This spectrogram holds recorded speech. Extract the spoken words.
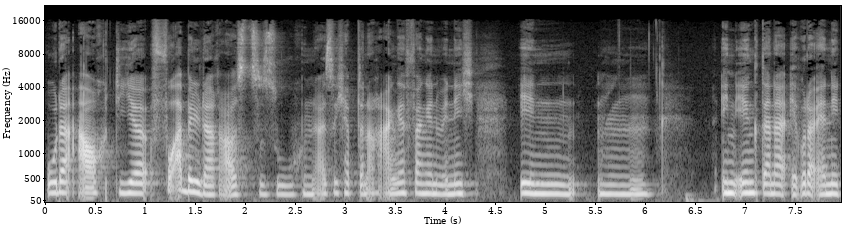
oder auch dir Vorbilder rauszusuchen. Also ich habe dann auch angefangen, wenn ich in mm, in irgendeiner oder eine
